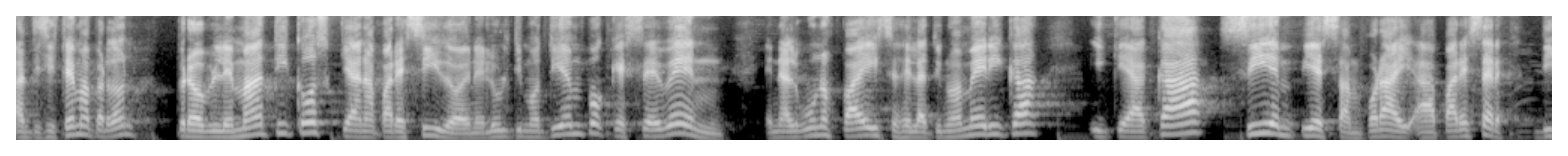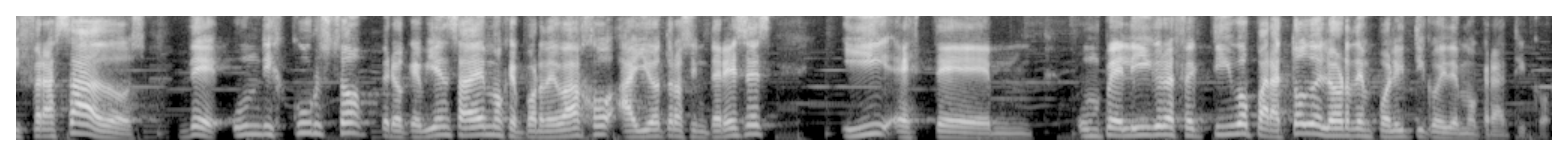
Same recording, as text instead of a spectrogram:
antisistema, perdón, problemáticos que han aparecido en el último tiempo, que se ven en algunos países de Latinoamérica y que acá sí empiezan por ahí a aparecer disfrazados de un discurso, pero que bien sabemos que por debajo hay otros intereses y este, un peligro efectivo para todo el orden político y democrático.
